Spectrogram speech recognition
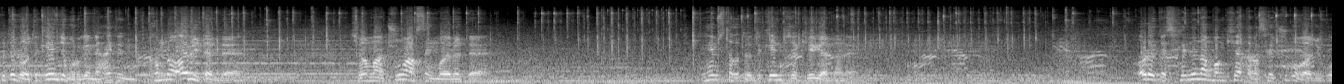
그때 그 어떻게 했는지 모르겠네. 하여튼 겁나 어릴 때인데. 저만 중학생 뭐 이럴 때. 햄스터 그때 어떻게 했는지 잘 기억이 안 나네. 어릴 때 새는 한 번 키웠다가 새 죽어가지고.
